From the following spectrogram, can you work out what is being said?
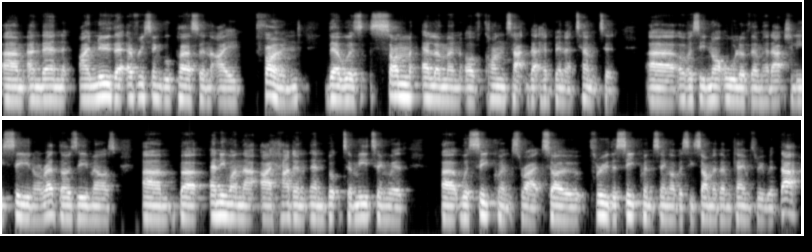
Um, and then I knew that every single person I phoned, there was some element of contact that had been attempted. Uh, obviously, not all of them had actually seen or read those emails, um, but anyone that I hadn't then booked a meeting with, uh, was sequenced, right? So through the sequencing, obviously some of them came through with that.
